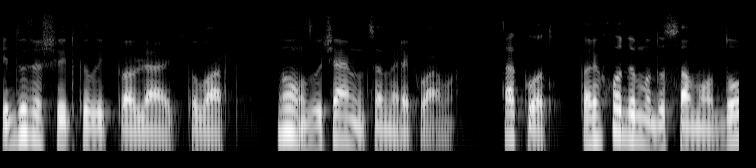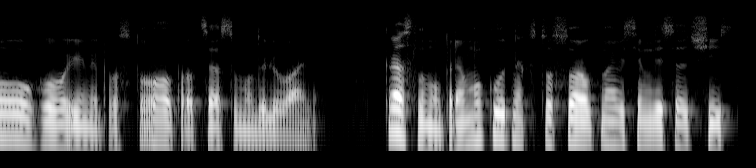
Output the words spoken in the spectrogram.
і дуже швидко відправляють товар. Ну, звичайно, це не реклама. Так от, переходимо до самого довгого і непростого процесу моделювання. Креслимо прямокутник 140 на 86,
